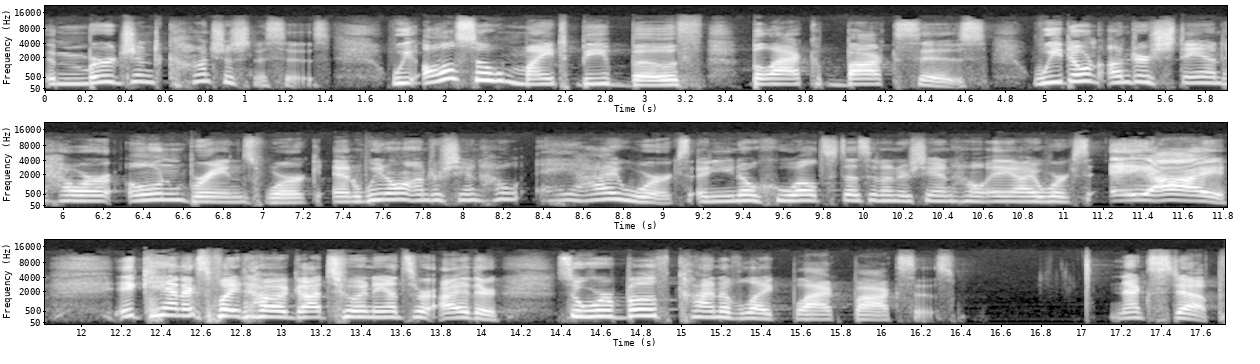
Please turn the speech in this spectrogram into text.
emergent consciousnesses. We also might be both black boxes. We don't understand how our own brains work, and we don't understand how AI works. And you know who else doesn't understand how AI works? AI. It can't explain how it got to an answer either. So we're both kind of like black boxes. Next up,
